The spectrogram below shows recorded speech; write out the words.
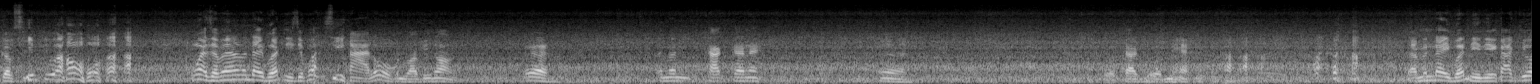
เกือบสิบอยู่เอ้าว่าจะแม่มันได้เบิร์ดอีสิบว่าสี่ห้าโลคุณว่าพี่น้อง เออให้มันคักกันนะเออโดดคักโดดแม่ยแต่มันได้เบิดนี่ดีคักอยู่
